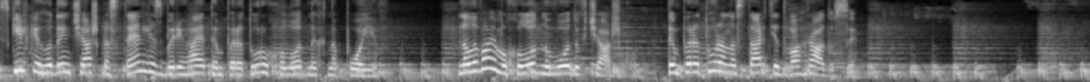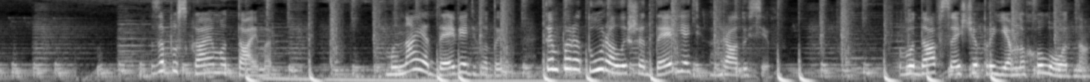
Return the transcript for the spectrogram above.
Скільки годин чашка Стенлі зберігає температуру холодних напоїв? Наливаємо холодну воду в чашку. Температура на старті 2 градуси. Запускаємо таймер. Минає 9 годин. Температура лише 9 градусів. Вода все ще приємно холодна.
